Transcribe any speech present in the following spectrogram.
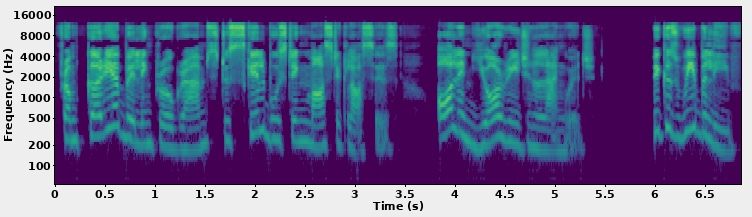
from career building programs to skill boosting masterclasses, all in your regional language. Because we believe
